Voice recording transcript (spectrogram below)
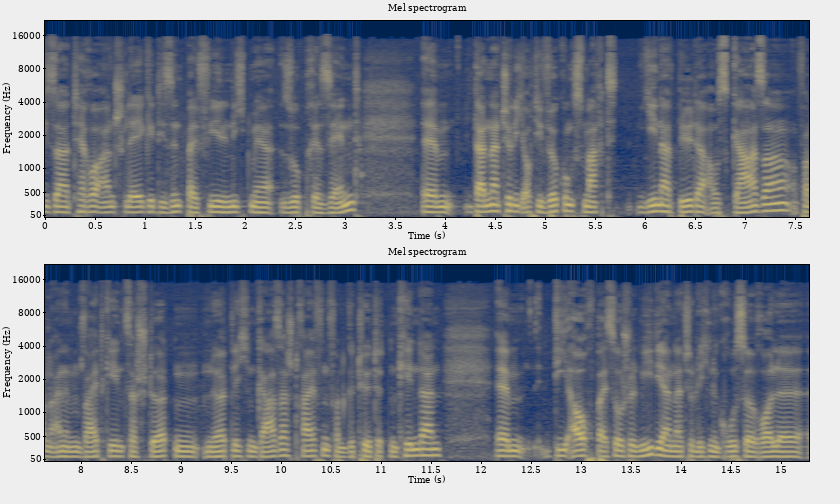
dieser Terroranschläge, die sind bei vielen nicht mehr so präsent. Ähm, dann natürlich auch die Wirkungsmacht jener Bilder aus Gaza, von einem weitgehend zerstörten nördlichen Gazastreifen, von getöteten Kindern, ähm, die auch bei Social Media natürlich eine große Rolle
